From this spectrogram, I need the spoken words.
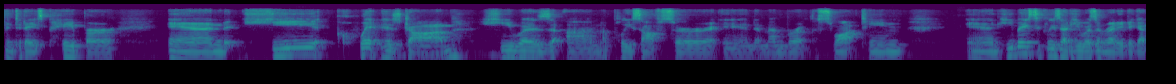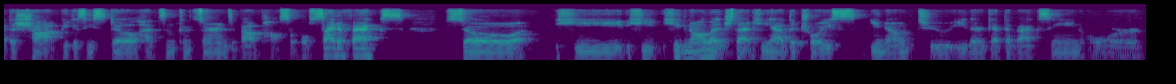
in today's paper, and he quit his job. He was um, a police officer and a member of the SWAT team and he basically said he wasn't ready to get the shot because he still had some concerns about possible side effects. So he he he acknowledged that he had the choice, you know, to either get the vaccine or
